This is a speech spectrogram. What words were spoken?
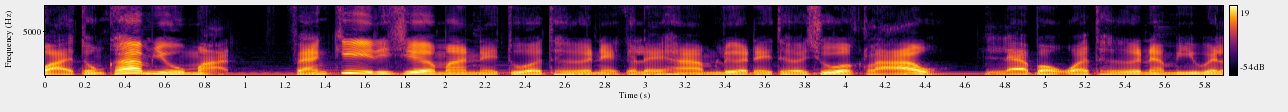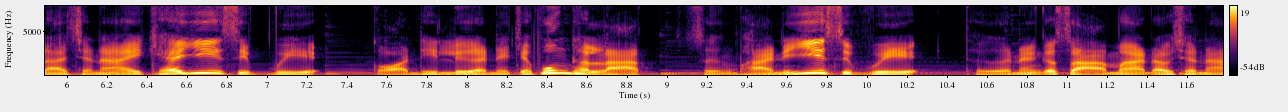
ฝ่ายตรงข้ามอยู่หมัด แฟรงกี้ที่เชื่อมั่นในตัวเธอเนี่ยก็เลยห้ามเลือดในเธอชั่วคราว และบอกว่าเธอเนี่ยมีเวลาชนะอีกแค่ 20 วิก่อนที่เลือดเนี่ยจะพุ่งทะลัก ซึ่งภายใน 20 วิเธอนั้นก็สามารถเอาชนะ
